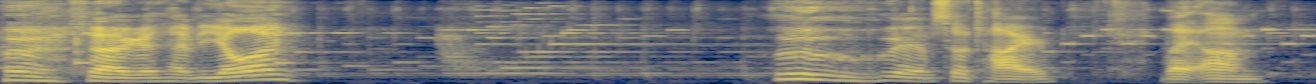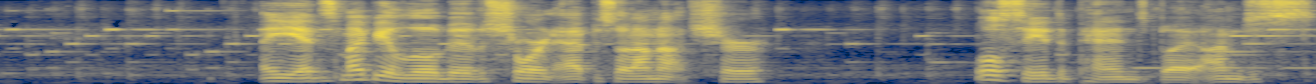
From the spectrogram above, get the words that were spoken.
Sorry guys, have you on? I'm so tired. But, um, yeah, this might be a little bit of a short episode. I'm not sure. We'll see. It depends, but I'm just,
